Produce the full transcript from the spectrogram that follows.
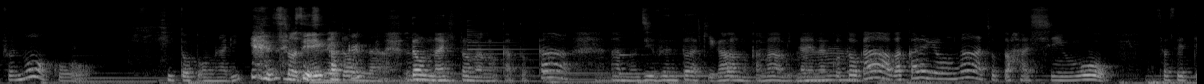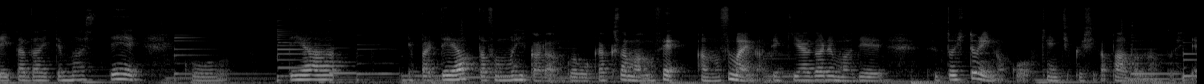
フのこう人となりね。性格どんなどんな人なのかとかあの自分とは気が合うのかなみたいなことが分かるようなちょっと発信をさせていただいてましてこう出会やっぱり出会ったその日からこうお客様のせあの住まいが出来上がるまでずっと一人のこう建築士がパートナーとして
